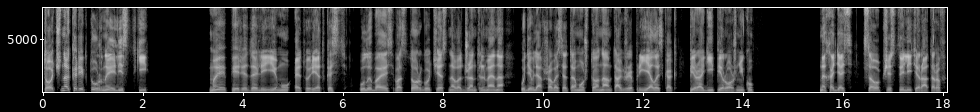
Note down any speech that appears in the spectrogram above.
Точно корректурные листки?» Мы передали ему эту редкость, улыбаясь восторгу честного джентльмена, удивлявшегося тому, что нам так же приелось, как пироги пирожнику. Находясь в сообществе литераторов,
